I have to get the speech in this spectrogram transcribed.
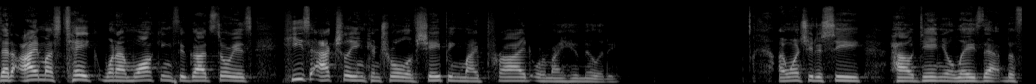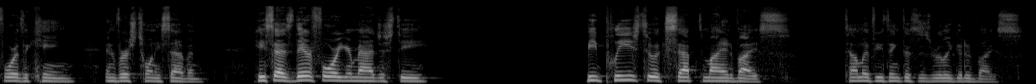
that I must take when I'm walking through God's story is He's actually in control of shaping my pride or my humility. I want you to see how Daniel lays that before the king in verse 27. He says, Therefore, your majesty, be pleased to accept my advice. Tell me if you think this is really good advice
